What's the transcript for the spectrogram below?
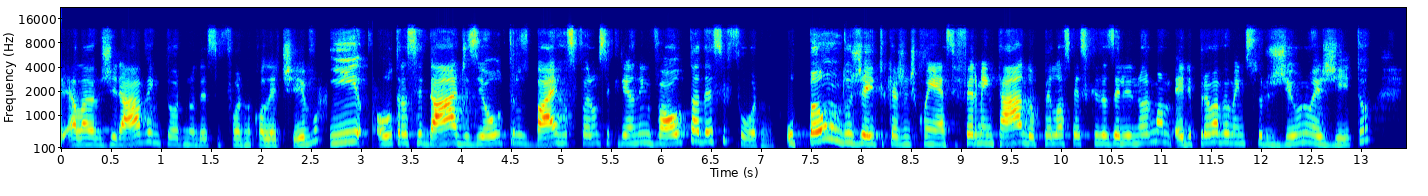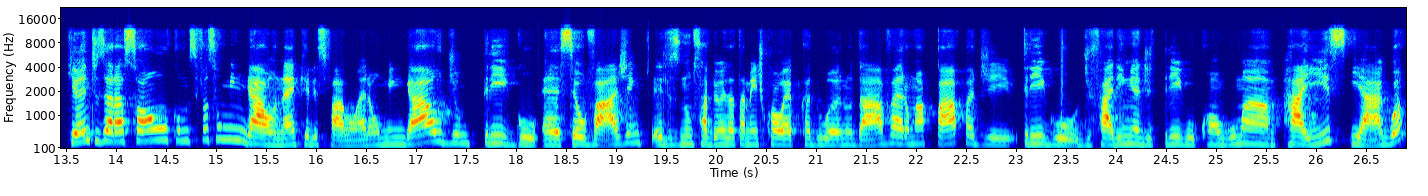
ela girava em torno desse forno coletivo e outras cidades e outros bairros foram se criando em volta desse forno. O pão do jeito que a gente conhece, fermentado, pelas pesquisas ele normal, ele provavelmente surgiu no Egito que antes era só um, como se fosse um mingau, né? Que eles falam, era um mingau de um trigo é, selvagem. Eles não sabiam exatamente qual época do ano dava. Era uma papa de trigo, de farinha de trigo com alguma raiz e água.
